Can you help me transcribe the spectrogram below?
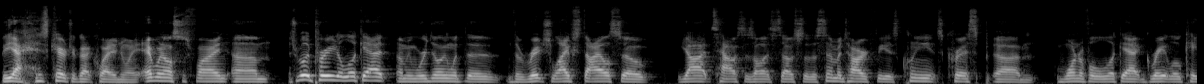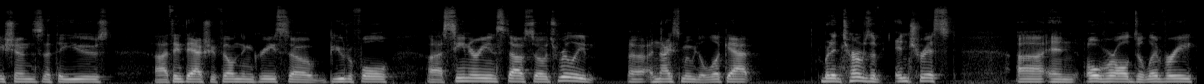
But yeah, his character got quite annoying. Everyone else was fine. Um, it's really pretty to look at. I mean, we're dealing with the the rich lifestyle, so yachts, houses, all that stuff. So the cinematography is clean, it's crisp, um, wonderful to look at. Great locations that they used. Uh, I think they actually filmed in Greece, so beautiful uh, scenery and stuff. So it's really uh, a nice movie to look at. But in terms of interest uh, and overall delivery,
